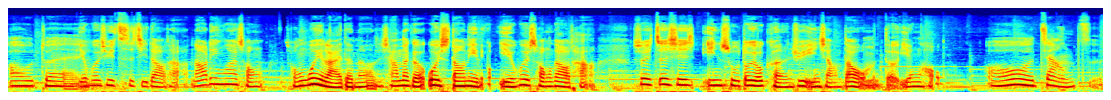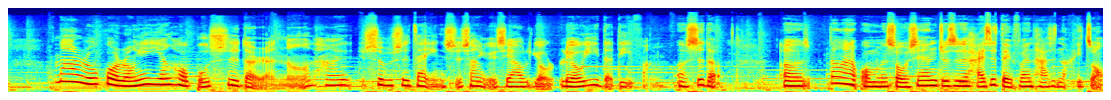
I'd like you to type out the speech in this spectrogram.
哦，对，也会去刺激到它。然后另外从从胃来的呢，像那个胃食道逆流也会冲到它，所以这些因素都有可能去影响到我们的咽喉。哦，这样子。那如果容易咽喉不适的人呢，他是不是在饮食上有一些要有留意的地方？呃，是的。呃，当然，我们首先就是还是得分它是哪一种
